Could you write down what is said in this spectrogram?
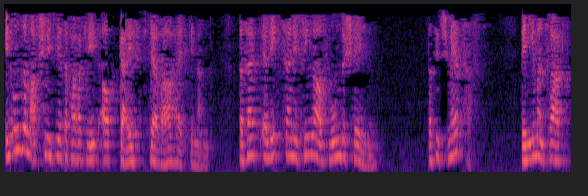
In unserem Abschnitt wird der Paraklet auch Geist der Wahrheit genannt. Das heißt, er legt seine Finger auf wunde Stellen. Das ist schmerzhaft. Wenn jemand sagt,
